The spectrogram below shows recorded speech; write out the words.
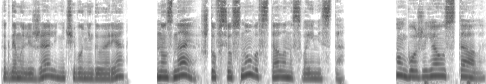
когда мы лежали, ничего не говоря, но зная, что все снова встало на свои места. «О, боже, я устала»,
